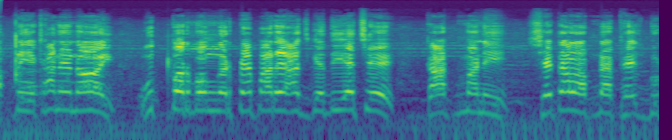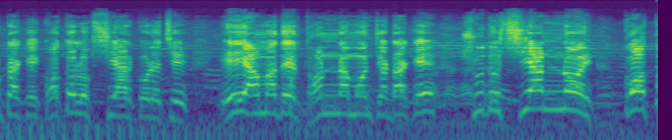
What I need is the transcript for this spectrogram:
আপনি এখানে নয়, উত্তরবঙ্গের পেপারে আজকে দিয়েছে কাটমানি, সেটাও আপনার ফেসবুকটাকে কত লোক শেয়ার করেছে, এই আমাদের ধন্যা মঞ্চটাকে শুধু শেয়ার নয়, কত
